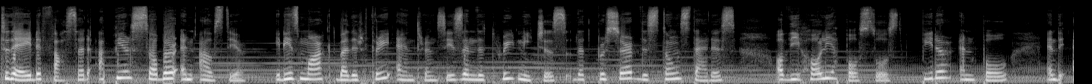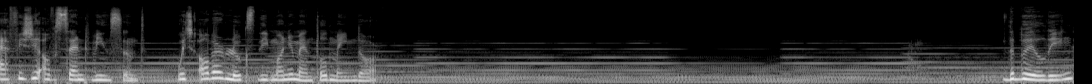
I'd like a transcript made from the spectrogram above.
Today the facade appears sober and austere. It is marked by the three entrances and the three niches that preserve the stone status of the holy apostles Peter and Paul and the effigy of Saint Vincent, which overlooks the monumental main door. The building,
